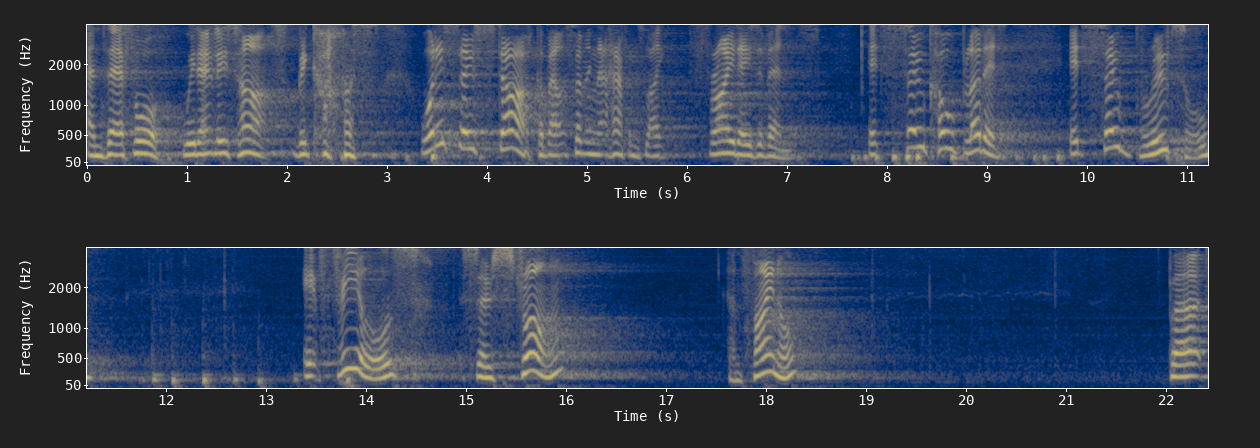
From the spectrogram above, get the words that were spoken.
And therefore, we don't lose heart because what is so stark about something that happens like Friday's events? It's so cold blooded, it's so brutal, it feels so strong and final. But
